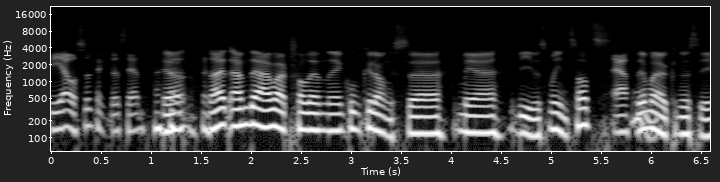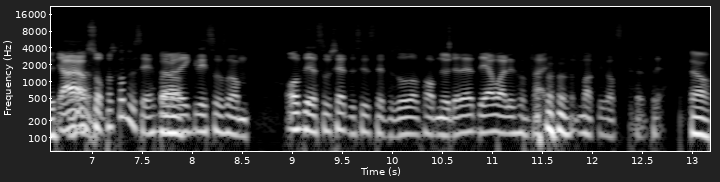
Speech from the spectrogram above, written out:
vi har også tenkt å se den. Ja. Nei, men det er i hvert fall en eh, konkurranse med livet som innsats. Ja. Det må jeg jo kunne si. Ja, ja, såpass kan du si. Bare ikke liksom sånn Og det som skjedde i siste episode, at han gjorde det, det var liksom teit. Makekast tre. Ja.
